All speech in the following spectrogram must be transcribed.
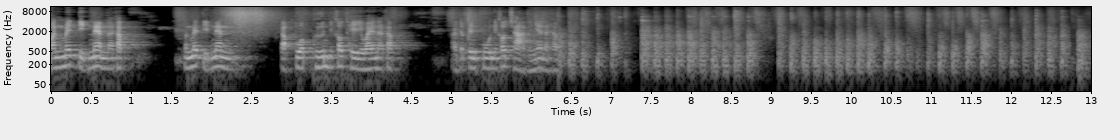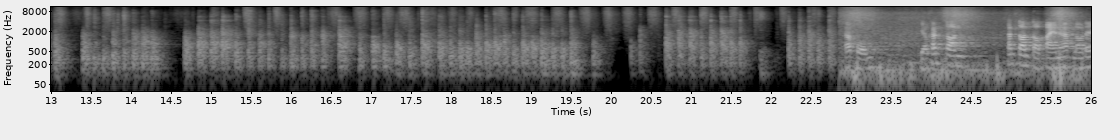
มันไม่ติดแน่นนะครับ มันไม่ติดแน่นกับตัวพื้นที่เขาเทไว้นะครับ อาจจะเป็นปูนที่เขาฉาบอย่างเงี้ยนะครับ ครับผม เดี๋ยวขั้นตอนขั้นตอนต่อไปนะครับ เราได้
